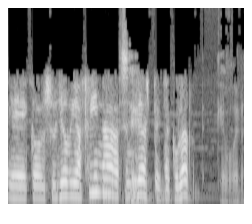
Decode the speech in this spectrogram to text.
eh, con su lluvia fina, hace un día espectacular. Qué bueno.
